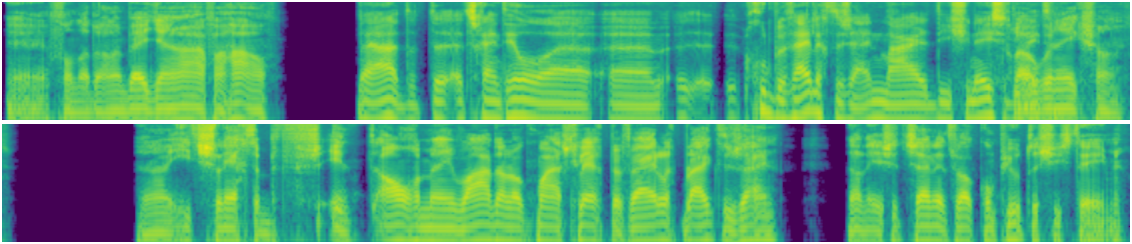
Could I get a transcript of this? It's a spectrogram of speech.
ik vond dat wel een beetje een raar verhaal. Nou ja, dat, het schijnt heel goed beveiligd te zijn, maar die Chinezen. Ik geloof er niks van nou, iets slechter in het algemeen waar dan ook maar slecht beveiligd blijkt te zijn, dan is het, zijn het wel computersystemen.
